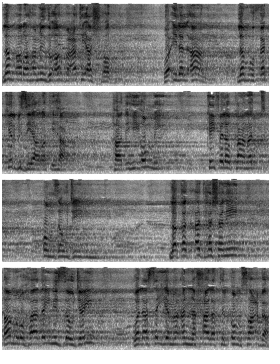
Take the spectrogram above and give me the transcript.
لم أرها منذ أربعة أشهر. وإلى الآن لم أفكر بزيارتها. هذه أمي. كيف لو كانت أم زوجي لقد أدهشني أمر هذين الزوجين ولا سيما أن حالة الأم صعبة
